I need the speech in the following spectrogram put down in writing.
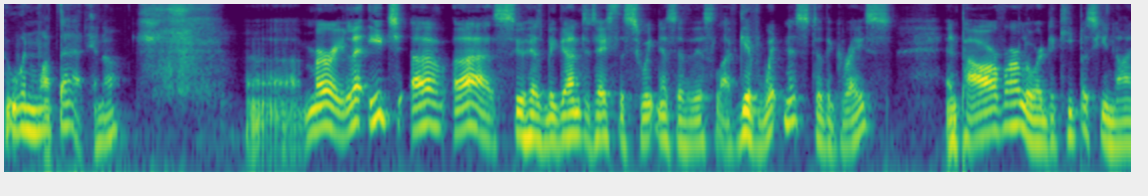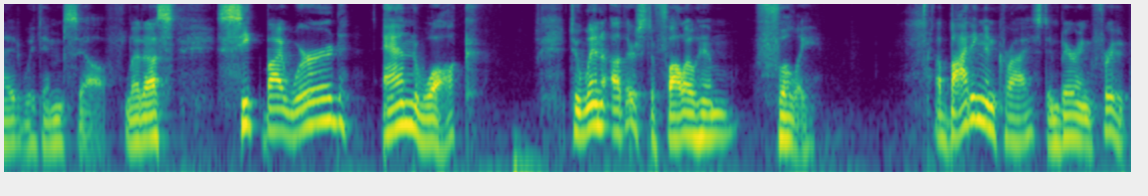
who wouldn't want that, you know? Uh, Murray, let each of us who has begun to taste the sweetness of this life give witness to the grace and power of our Lord to keep us united with Himself. Let us seek by word and walk to win others to follow Him fully. Abiding in Christ and bearing fruit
